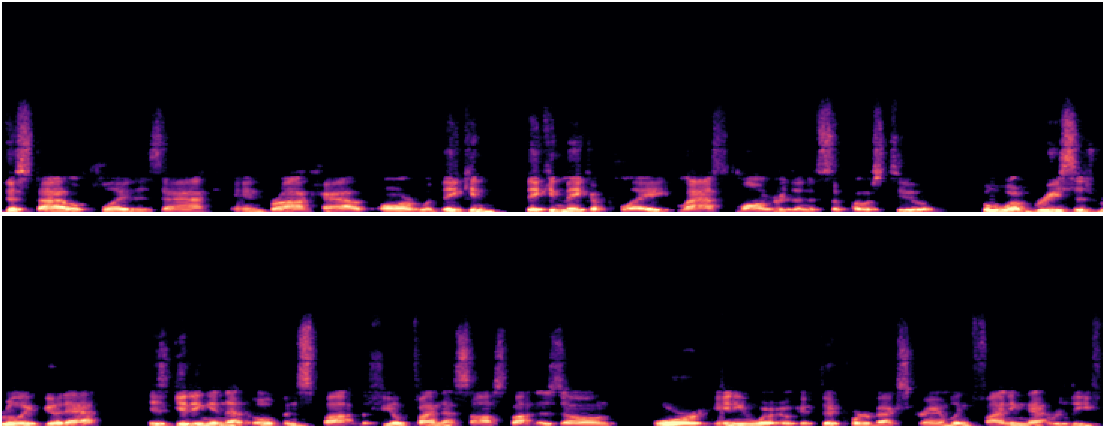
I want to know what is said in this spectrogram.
the style of play that Zach and Brock have are what they can they can make a play last longer than it's supposed to. But what Breece is really good at is getting in that open spot in the field, find that soft spot in the zone, or anywhere if the quarterback's scrambling, finding that relief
